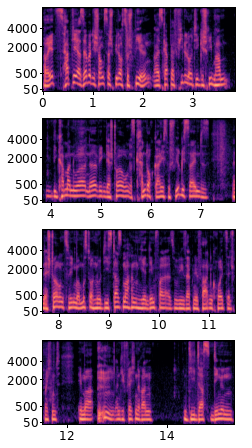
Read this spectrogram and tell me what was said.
Aber jetzt habt ihr ja selber die Chance, das Spiel auch zu spielen. Es gab ja viele Leute, die geschrieben haben, wie kann man nur, ne, wegen der Steuerung, das kann doch gar nicht so schwierig sein, das an der Steuerung zu liegen. Man muss doch nur dies, das machen. Hier in dem Fall, also wie gesagt, mit dem Fadenkreuz entsprechend immer an die Flächen ran, die das Dingen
